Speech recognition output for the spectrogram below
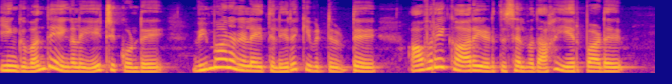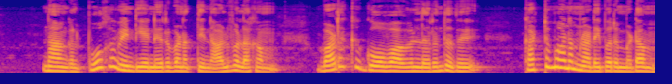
இங்கு வந்து எங்களை ஏற்றிக்கொண்டு விமான நிலையத்தில் இறக்கிவிட்டுவிட்டு அவரே காரை எடுத்து செல்வதாக ஏற்பாடு. நாங்கள் போக வேண்டிய நிறுவனத்தின் அலுவலகம் வடக்கு கோவாவில் இருந்தது. கட்டுமானம் நடைபெறும் இடம்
